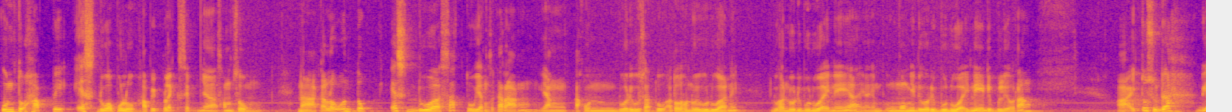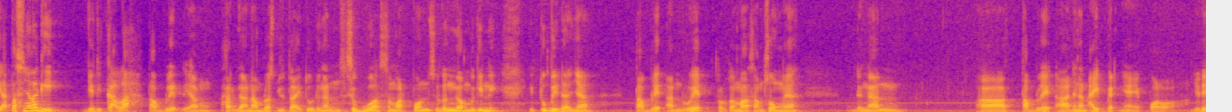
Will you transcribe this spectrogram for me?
untuk HP S20, HP flagshipnya Samsung. Nah, kalau untuk S21 yang sekarang, yang tahun 2001 atau tahun 2002 nih, tahun 2002 ini ya, yang umumnya 2002 ini dibeli orang, nah, itu sudah di atasnya lagi. Jadi kalah tablet yang harga 16 juta itu dengan sebuah smartphone segenggam begini. Itu bedanya tablet Android, terutama Samsung ya, dengan uh, tablet uh, dengan iPad-nya Apple. Jadi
